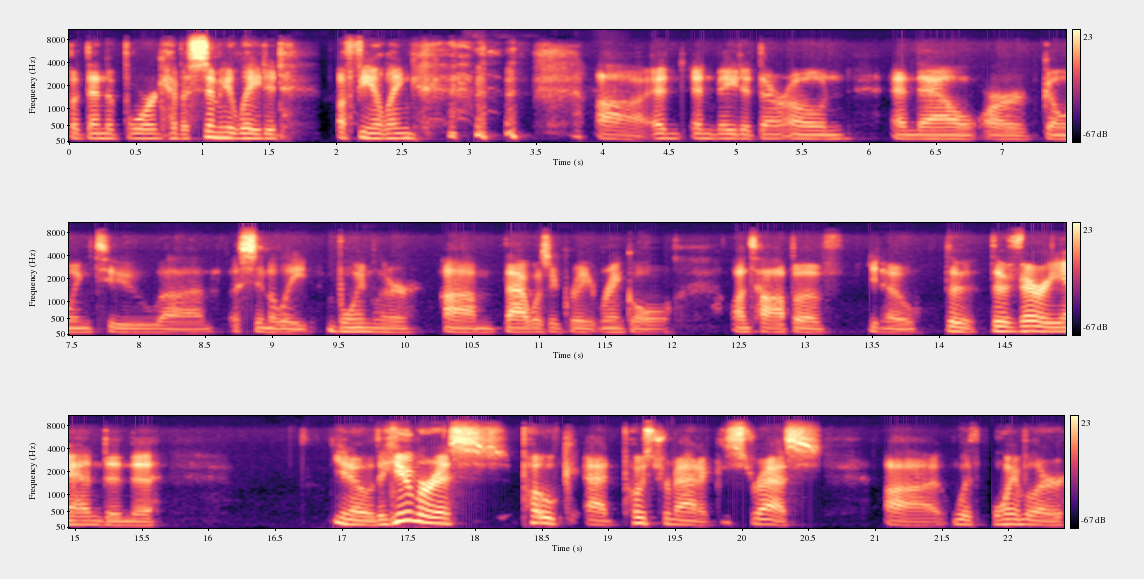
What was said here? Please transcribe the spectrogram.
but then the Borg have assimilated a feeling uh, and and made it their own, and now are going to uh, assimilate Boimler. Um, that was a great wrinkle on top of you know the the very end and the you know the humorous poke at post traumatic stress uh, with Boimler.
